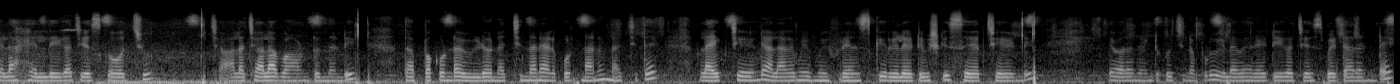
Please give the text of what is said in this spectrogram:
ఇలా హెల్దీగా చేసుకోవచ్చు. చాలా చాలా బాగుంటుందండి. తప్పకుండా వీడియో నచ్చిందని అనుకుంటున్నాను. నచ్చితే లైక్ చేయండి. అలాగే మీ మీ ఫ్రెండ్స్కి రిలేటివ్స్కి షేర్ చేయండి. ఎవరైనా ఇంటికి వచ్చినప్పుడు ఇలా వెరైటీగా చేసి పెట్టారంటే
